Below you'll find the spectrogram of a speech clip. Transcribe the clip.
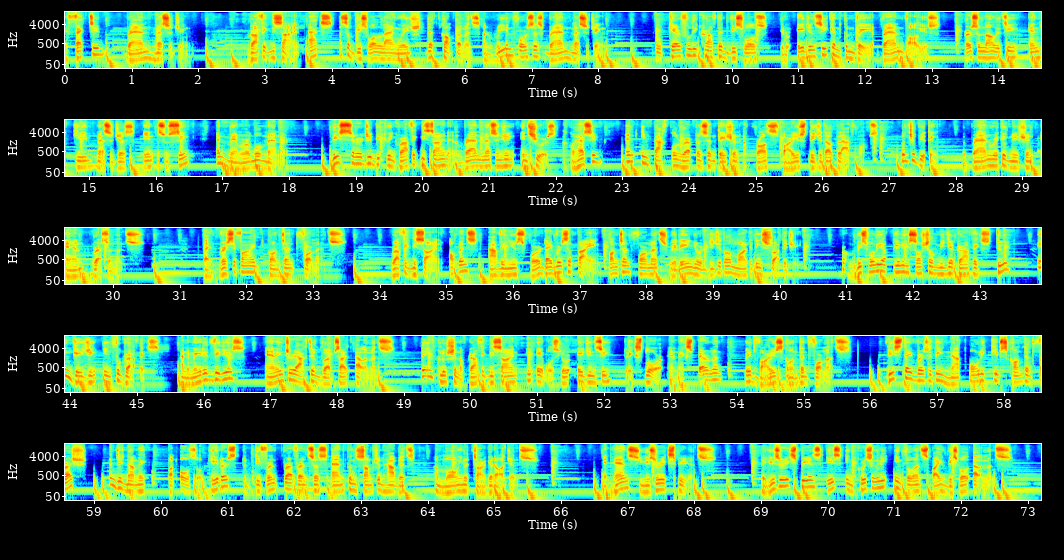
Effective brand messaging. Graphic design acts as a visual language that complements and reinforces brand messaging. Through carefully crafted visuals, your agency can convey brand values, personality, and key messages in a succinct and memorable manner. This synergy between graphic design and brand messaging ensures a cohesive and impactful representation across various digital platforms, contributing to brand recognition and resonance. Diversified content formats. Graphic design opens avenues for diversifying content formats within your digital marketing strategy from visually appealing social media graphics to engaging infographics, animated videos, and interactive website elements. The inclusion of graphic design enables your agency to explore and experiment with various content formats. This diversity not only keeps content fresh and dynamic but also caters to different preferences and consumption habits among your target audience. Enhance user experience. The user experience is increasingly influenced by visual elements.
